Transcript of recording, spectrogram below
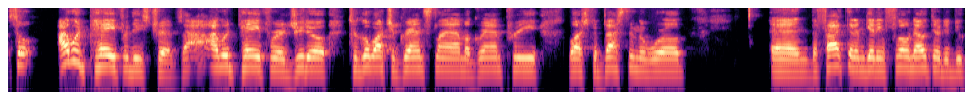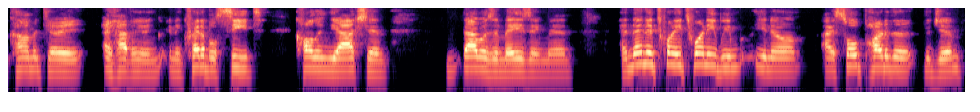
so I would pay for these trips. I, I, would pay for a judo to go watch a Grand Slam, a Grand Prix, watch the best in the world, and the fact that I'm getting flown out there to do commentary and having an, an incredible seat, calling the action, that was amazing, man. And then in 2020, we, you know, I sold part of the the gym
